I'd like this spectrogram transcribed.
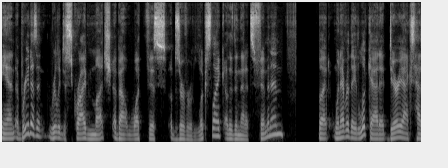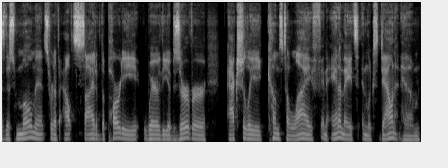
And Aabria doesn't really describe much about what this observer looks like, other than that it's feminine. But whenever they look at it, Dariax has this moment sort of outside of the party where the observer actually comes to life and animates and looks down at him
